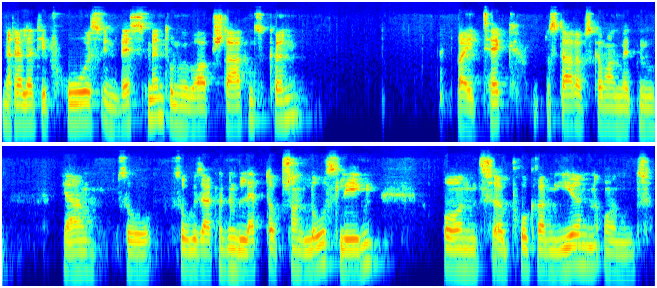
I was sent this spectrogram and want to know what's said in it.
ein relativ hohes Investment, um überhaupt starten zu können. Bei Tech-Startups kann man mit einem, ja, so, so gesagt, mit einem Laptop schon loslegen und äh, programmieren und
